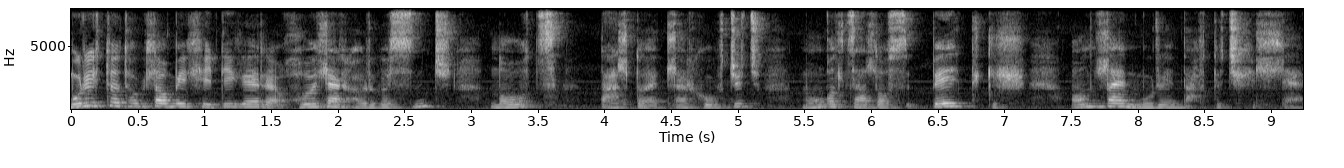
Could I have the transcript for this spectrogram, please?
Мөрөйтө тоглоомын хэдийгээр хуулаар хоригсон ч нууц далд байдлаар хөгжиж Монгол залуус бет гих онлайн мөрөнд автаж эхэллээ.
